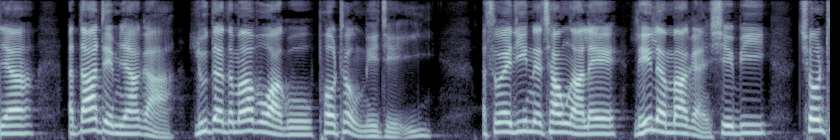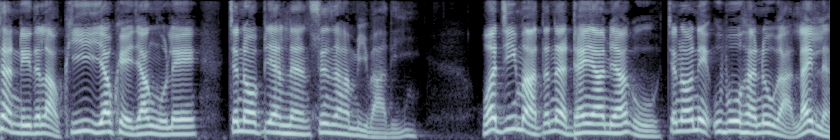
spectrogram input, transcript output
များအသားတင်များကလူသက်သမားဘဝကိုဖော်ထုတ်နေကြ၏အစွဲကြီးနှစ်ချောင်းကလည်းလေးလက်မကန်ရှေပြီးချွန်ထက်နေသလောက်ခီးရောက်ခဲ့ကြောင်းကိုလည်းကျွန်တော်ပြန်လှန်စဉ်းစားမိပါသည်ဝက်ကြီးမှတနက်ဒဏ်ရာများကိုကျွန်တော်နှင့်ဥပိုးဟန်တို့ကလိုက်လံ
